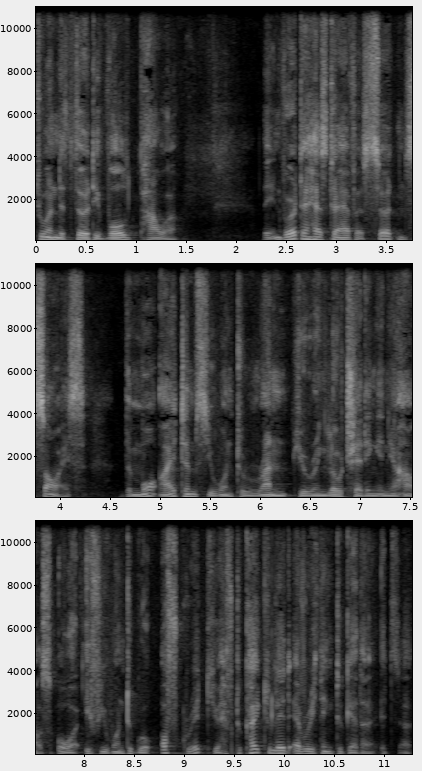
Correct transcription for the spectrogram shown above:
230 volt power. The inverter has to have a certain size. The more items you want to run during load shedding in your house, or if you want to go off grid, you have to calculate everything together. It's a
